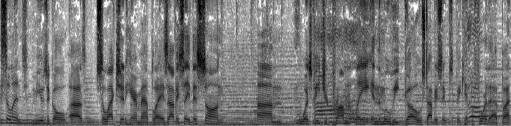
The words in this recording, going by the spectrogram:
Excellent musical uh, selection here, Matt Blaze. Obviously, this song um, was featured prominently in the movie Ghost. Obviously, it was a big hit before that, but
